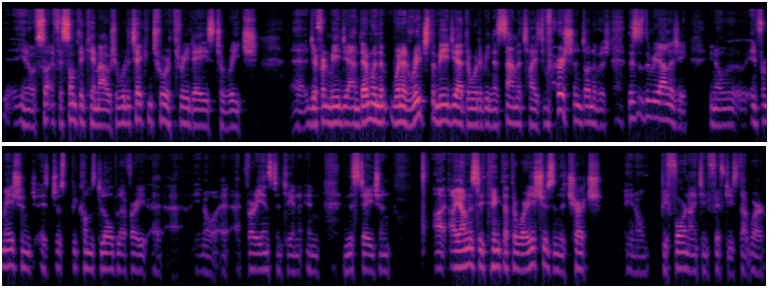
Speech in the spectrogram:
you know if, so, if something came out it would have taken two or three days to reach uh, different media. And then when the when it reached the media there would have been a sanitized version done of it. This is the reality. You know information is just becomes global at very uh, uh you know at very instantly in in in this stage. And I, I honestly think that there were issues in the church you know before 1950s that were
